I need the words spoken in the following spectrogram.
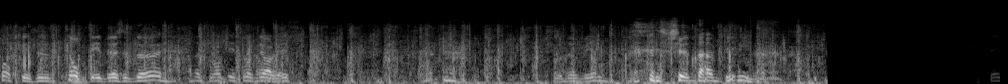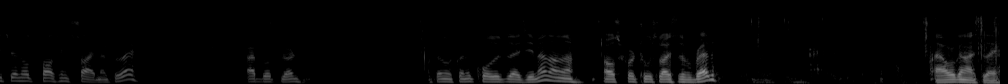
Toppidretts- Toppidrettsutøver. That's what is what Jarle is. Should have been. Should have been. Since you're not passing Simon today, I brought lunch. So I'm not going to call you today, Simon, and uh, ask for two slices of bread. I organized today.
